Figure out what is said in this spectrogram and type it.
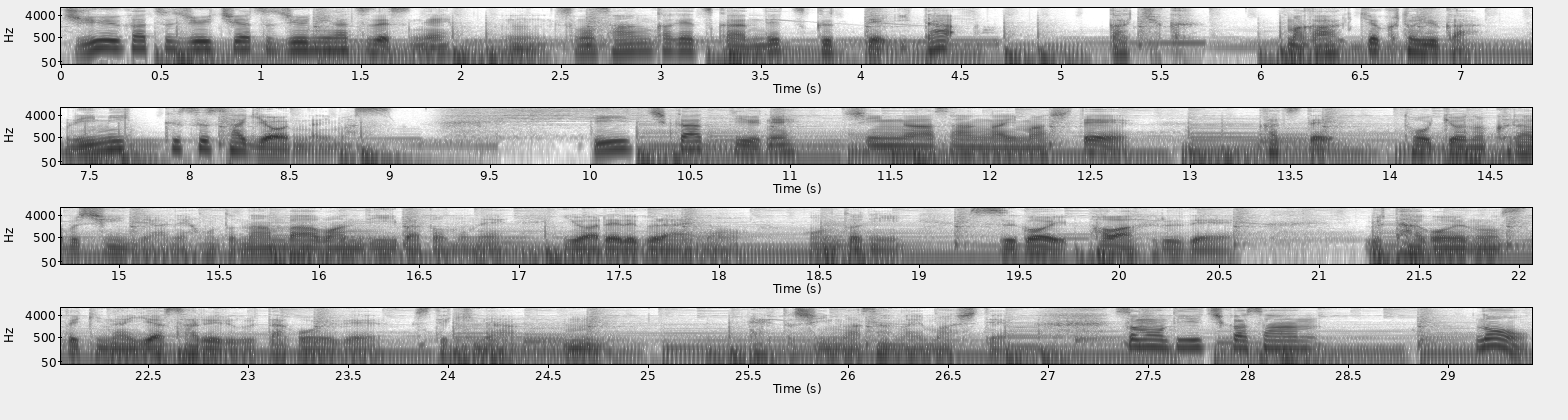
10月、11月、12月ですね。うん、その3ヶ月間で作っていた楽曲。まあ楽曲というか、リミックス作業になります。D チカっていうね、シンガーさんがいまして、かつて東京のクラブシーンではね、ほんとナンバーワンディーバともね、言われるぐらいの、本当にすごいパワフルで、歌声の素敵な癒される歌声で素敵な、うん、えっ、と、シンガーさんがいまして、その D チカさんの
